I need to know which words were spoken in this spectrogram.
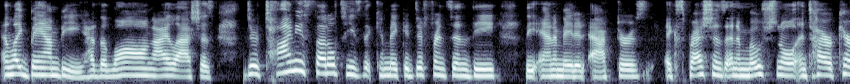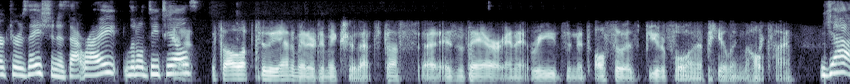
and like Bambi had the long eyelashes. There are tiny subtleties that can make a difference in the the animated actors' expressions and emotional entire characterization. Is that right? Little details. It's all up to the animator to make sure that stuff uh, is there and it reads and it also is beautiful and appealing the whole time. Yeah,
